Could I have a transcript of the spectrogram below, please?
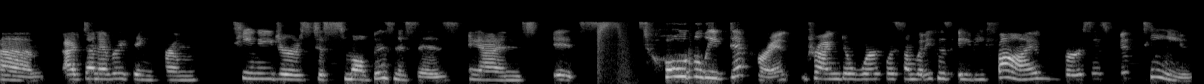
Um, I've done everything from teenagers to small businesses and it's totally different trying to work with somebody who's 85 versus 15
